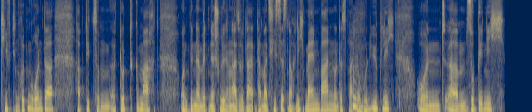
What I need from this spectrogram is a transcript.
tief den Rücken runter, habe die zum äh, Dutt gemacht und bin damit in der Schule gegangen. Also da, damals hieß das noch nicht Man-Bun und das war ja mhm. unüblich. Und ähm, so bin ich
